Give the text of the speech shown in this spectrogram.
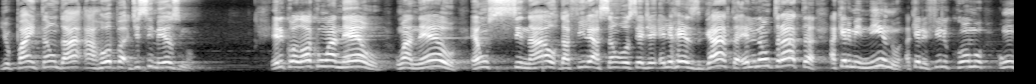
E o pai então dá a roupa de si mesmo. Ele coloca um anel. Um anel é um sinal da filiação, ou seja, ele resgata, ele não trata aquele menino, aquele filho, como um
